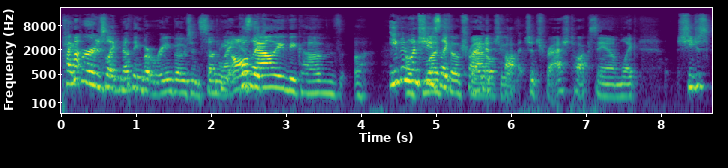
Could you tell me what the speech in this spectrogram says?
Piper is like nothing but rainbows and The All like, Valley becomes. Uh, even when she's like trying to, ta- to trash talk Sam, like she just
